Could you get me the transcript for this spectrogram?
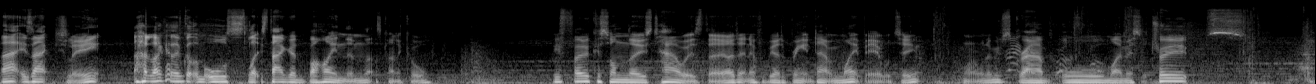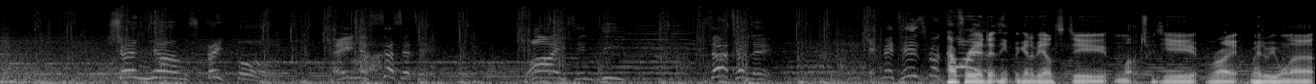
That is actually... I like how they've got them all like staggered behind them. That's kind of cool. We focus on those towers though. I don't know if we'll be able to bring it down. We might be able to. Right, well, let me just grab all my missile troops. Shen Yang's faithful. A necessity. Wise indeed. Certainly. If it is required. Cavalry, I don't think we're going to be able to do much with you. Right, where do we want to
